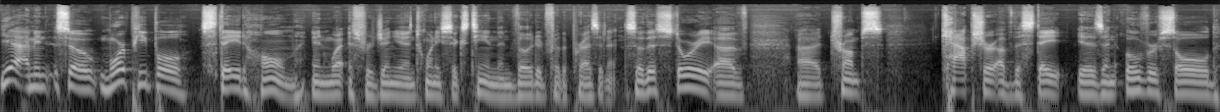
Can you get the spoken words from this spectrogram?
Yeah, I mean, so more people stayed home in West Virginia in 2016 than voted for the president. So this story of uh, Trump's capture of the state is an oversold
